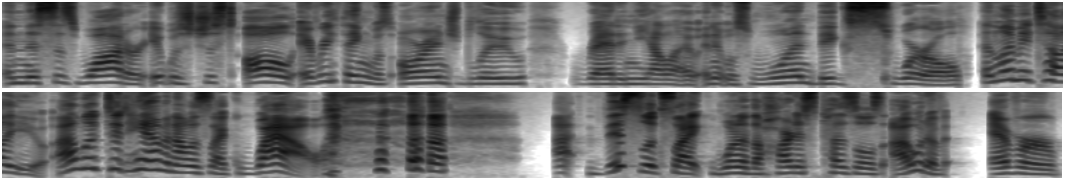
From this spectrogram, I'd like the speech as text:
and this is water. It was just all, everything was orange, blue, red, and yellow. And it was one big swirl. And let me tell you, I looked at him and I was like, wow. I, this looks like one of the hardest puzzles I would have ever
